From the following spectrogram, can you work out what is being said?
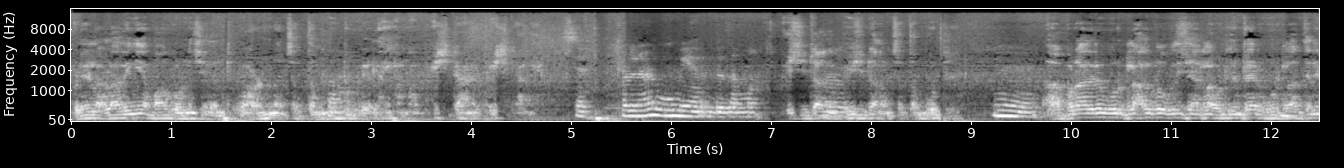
பிள்ளைகள் அழாதீங்க அம்மாவுக்கு ஒண்ணு செய்யலன்ட்டு உடனே சத்தம் போட்டு பிள்ளைகள் அம்மா பேசிட்டாங்க பேசிட்டாங்க சரி இவ்வளவு நாள் ஊமையா இருந்தது அம்மா பேசிட்டாங்க பேசிட்டாங்க சத்தம் போட்டு அப்புறம் அதுல ஊருக்குள்ள அதுக்குள்ள உதவி சேரலாம் அப்படின்ட்டாரு ஊருக்குள்ள அத்தனை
